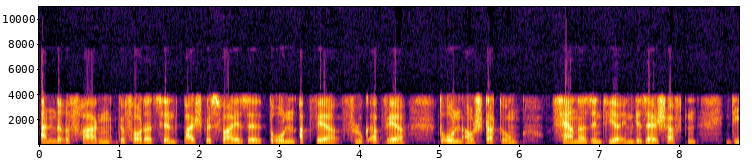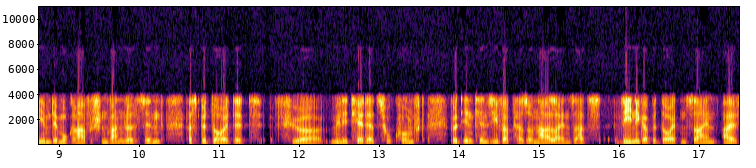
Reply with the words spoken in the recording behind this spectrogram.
andere Fragen gefordert sind, beispielsweise Drohnenabwehr, Flugabwehr, Drohnenausstattung Ferner sind wir in Gesellschaften, die im demografischen Wandel sind. Das bedeutet, für Militär der Zukunft wird intensiver Personaleinsatz weniger bedeutend sein als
